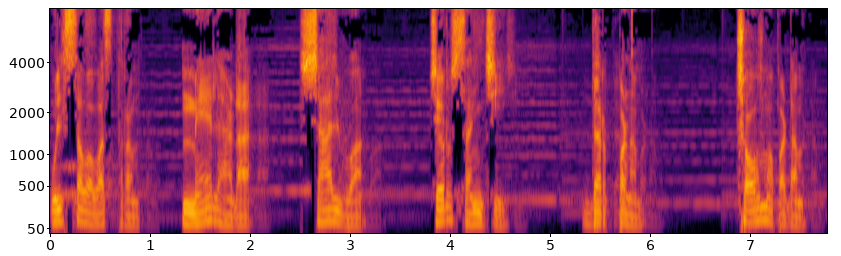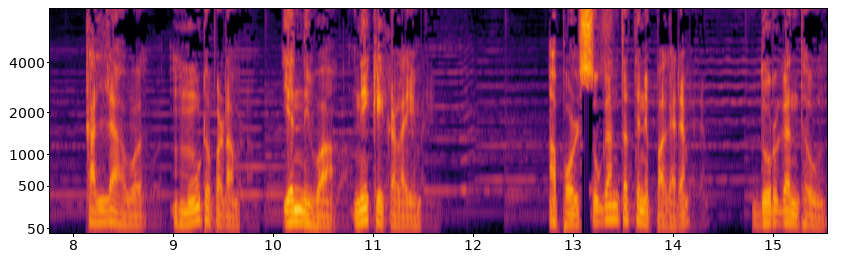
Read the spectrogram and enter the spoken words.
ഉത്സവവസ്ത്രം മേലാട ശാൽവ ചെറുസഞ്ചി ദർപ്പണം ക്ഷോമപടം കല്ലാവ് മൂടുപടം എന്നിവ നീക്കിക്കളയും. അപ്പോൾ സുഗന്ധത്തിന് പകരം ദുർഗന്ധവും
